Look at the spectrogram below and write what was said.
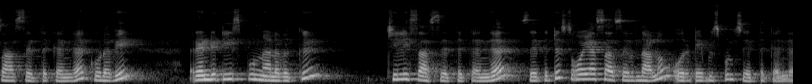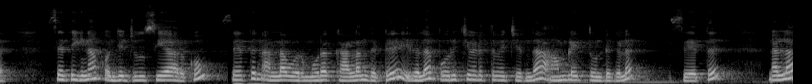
சாஸ் சேர்த்துக்கங்க கூடவே ரெண்டு டீஸ்பூன் அளவுக்கு சில்லி சாஸ் சேர்த்துக்கங்க சேர்த்துட்டு சோயா சாஸ் இருந்தாலும் ஒரு டேபிள் ஸ்பூன் சேர்த்துக்கங்க. சேர்த்திங்கன்னா கொஞ்சம் ஜூஸியாக இருக்கும். சேர்த்து நல்லா ஒரு முறை கலந்துட்டு இதில் பொறிச்சு எடுத்து வச்சுருந்த ஆம்லேட் துண்டுகளை சேர்த்து நல்லா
